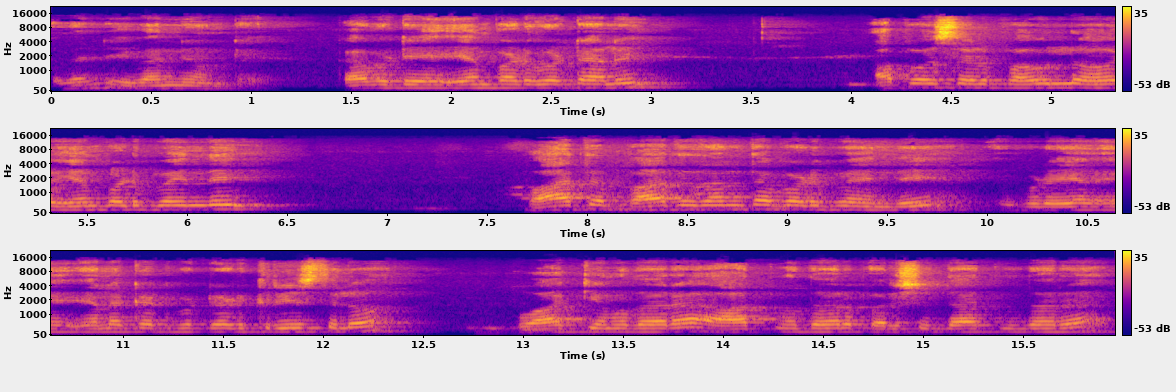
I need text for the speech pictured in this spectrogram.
కదండి? ఇవన్నీ ఉంటాయి. కాబట్టి ఏం పడగొట్టాలి? అపోస్తలు పౌల్లో ఏం పడిపోయింది? పాత పాతదంతా పడిపోయింది. ఇప్పుడు ఎలా కట్టుబడ్డాడు క్రీస్తులో? వాక్యము ద్వారా ఆత్మ ద్వారా పరిశుద్ధాత్మ ద్వారా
